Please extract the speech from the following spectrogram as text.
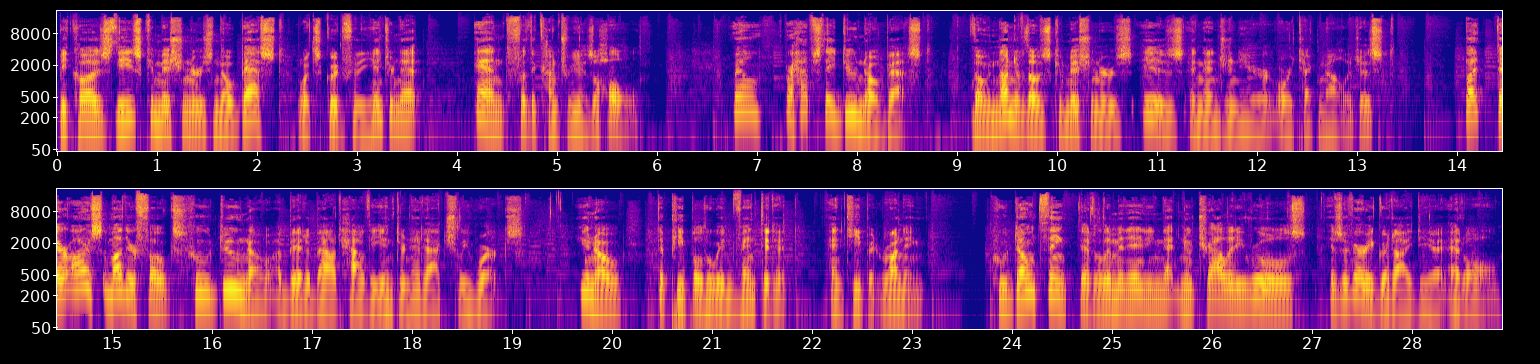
because these commissioners know best what's good for the Internet and for the country as a whole. Well, perhaps they do know best, though none of those commissioners is an engineer or technologist. But there are some other folks who do know a bit about how the Internet actually works. You know, the people who invented it and keep it running, who don't think that eliminating net neutrality rules is a very good idea at all.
